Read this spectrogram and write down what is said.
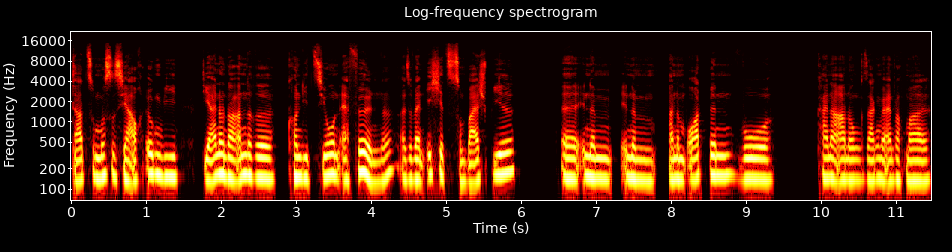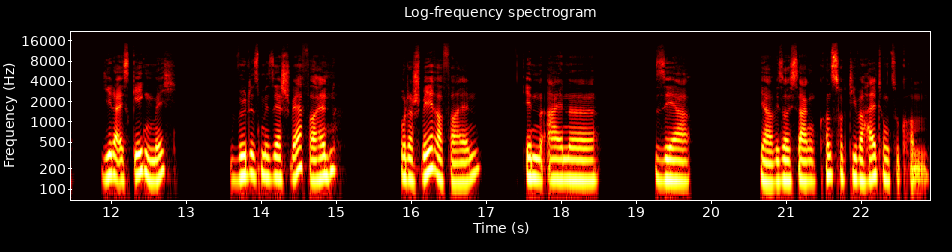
dazu muss es ja auch irgendwie die eine oder andere Kondition erfüllen. Ne? Also wenn ich jetzt zum Beispiel äh, in einem, in einem, an einem Ort bin, wo, keine Ahnung, sagen wir einfach mal, jeder ist gegen mich, würde es mir sehr schwer fallen oder schwerer fallen, in eine sehr, ja, wie soll ich sagen, konstruktive Haltung zu kommen.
